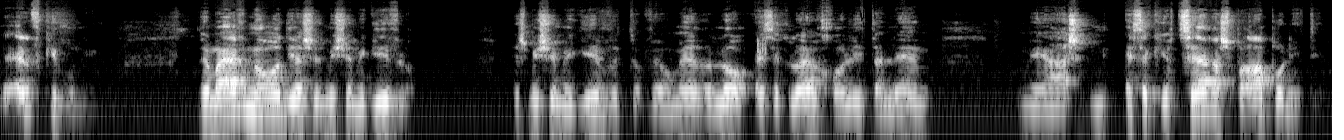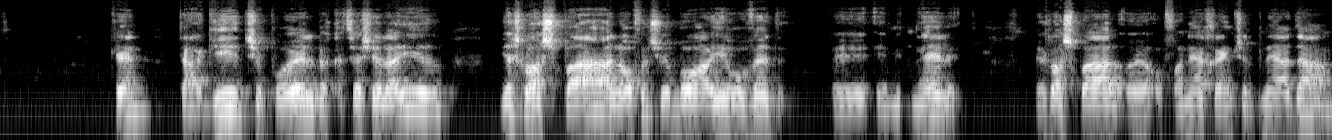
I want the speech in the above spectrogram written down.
לאלף כיוונים. ומהר מאוד יש את מי שמגיב לו. יש מי שמגיב ואומר, לא, עסק לא יכול להתעלם, מה... עסק יוצר השפעה פוליטית, כן? תאגיד שפועל בקצה של העיר, יש לו השפעה על האופן שבו העיר עובד, אה, אה, מתנהלת. יש לו השפעה על אה, אופני החיים של בני אדם,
